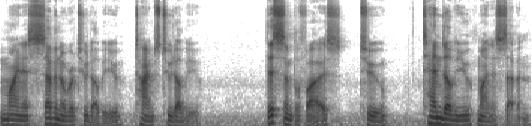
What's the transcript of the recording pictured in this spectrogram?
minus 7 over 2w times 2w. This simplifies to 10w minus 7.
